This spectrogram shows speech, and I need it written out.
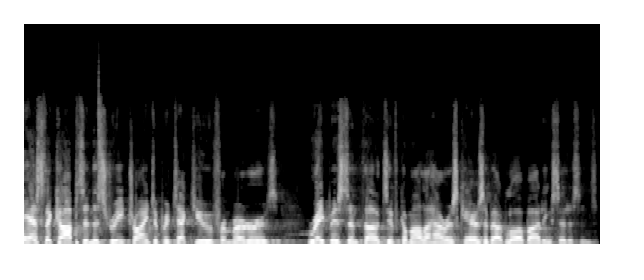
Ask the cops in the street trying to protect you from murderers, rapists, and thugs if Kamala Harris cares about law abiding citizens.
